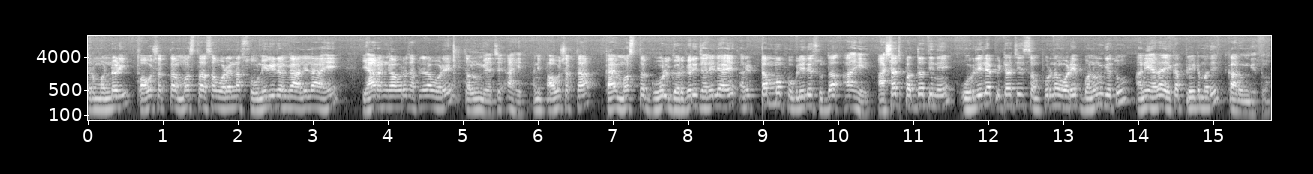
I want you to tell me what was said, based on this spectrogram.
तर मंडळी पाहू शकता मस्त असा वड्यांना सोनेरी रंग आलेला आहे. ह्या रंगावरच आपल्याला वडे तळून घ्यायचे आहेत. आणि पाहू शकता काय मस्त गोल गरगरीत झालेले आहेत आणि टम्म फुगलेले सुद्धा आहेत. अशाच पद्धतीने उरलेल्या पिठाचे संपूर्ण वडे बनवून घेतो आणि ह्याला एका प्लेटमध्ये काढून घेतो.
